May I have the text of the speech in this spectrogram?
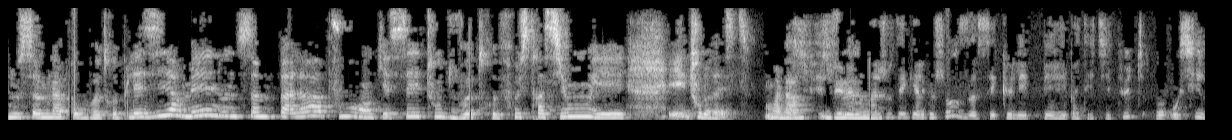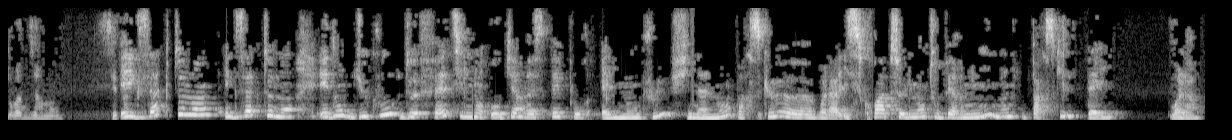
Nous sommes là pour votre plaisir, mais nous ne sommes pas là pour encaisser toute votre frustration et, et tout le reste. Voilà. Je vais même Je- rajouter quelque chose, c'est que les péripatétiputes ont aussi le droit de dire non. Exactement, exactement. Et donc du coup, de fait, ils n'ont aucun respect pour elles non plus finalement parce que euh, voilà, ils se croient absolument tout permis, non parce qu'ils payent. Voilà.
